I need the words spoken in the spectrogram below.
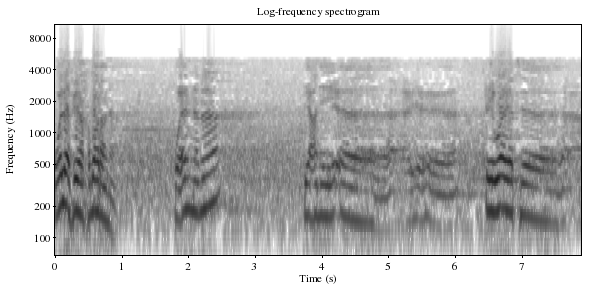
ولا في أخبرنا وإنما يعني آه آه رواية آه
